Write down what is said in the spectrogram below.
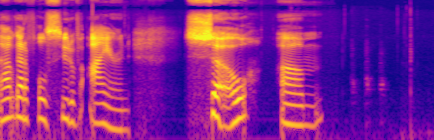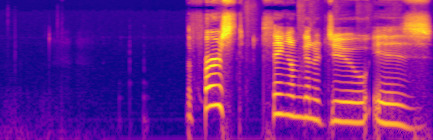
Now I've got a full suit of iron. So, um, the first thing I'm going to do is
